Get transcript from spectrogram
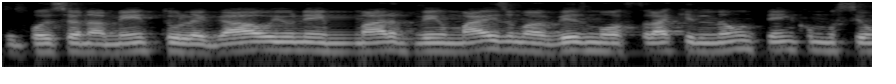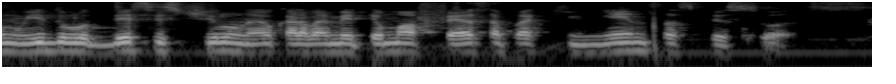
um posicionamento legal e o Neymar veio mais uma vez mostrar que ele não tem como ser um ídolo desse estilo, né? O cara vai meter uma festa para 500 pessoas.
